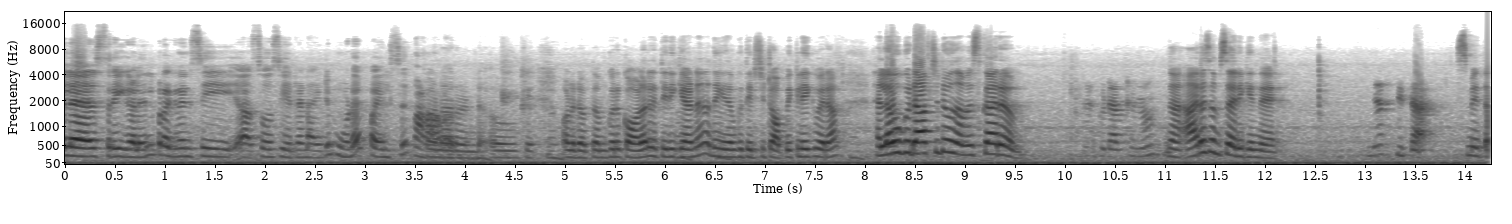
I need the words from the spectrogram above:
ചില സ്ത്രീകളിൽ പ്രഗ്നൻസി അസോസിയേറ്റഡ് ആയിട്ടും കൂടെ ഫയൽസ് കാണാറുണ്ട്. ഓക്കെ ഓളെ ഡോക്ടർ നമുക്കൊരു കോളർ എത്തിയിരിക്കുകയാണ് അതെങ്കിൽ നമുക്ക് തിരിച്ച് ടോപ്പിക്കിലേക്ക് വരാം. ഹലോ ഗുഡ് ആഫ്റ്റർനൂൺ നമസ്കാരം. ഗുഡ് ആഫ്റ്റർനൂൺ ആരാ സംസാരിക്കുന്നേ? സ്മിത. സ്മിത.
